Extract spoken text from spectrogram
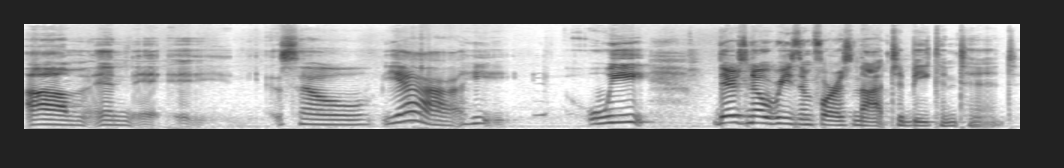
Um, and it, so, yeah, he, we, there's no reason for us not to be content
